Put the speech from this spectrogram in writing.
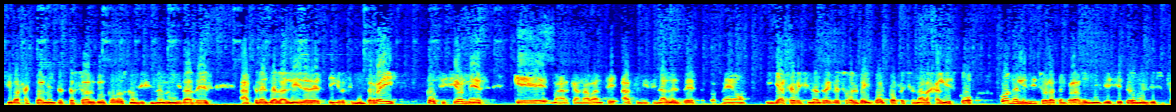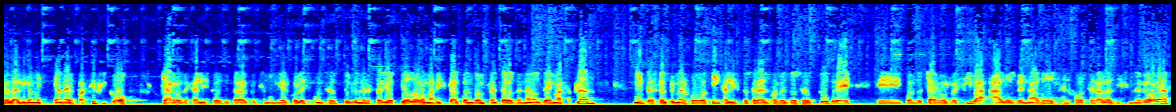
Chivas actualmente es tercero del grupo 2 con 19 unidades a tres de la líder de Tigres y Monterrey. Posiciones que marcan avance a semifinales de este torneo y ya se avecina el regreso del béisbol profesional a Jalisco con el inicio de la temporada 2017-2018 de la Liga Mexicana del Pacífico. Charros de Jalisco debutará el próximo miércoles 11 de octubre en el estadio Teodoro Mariscal cuando enfrenta a los Venados de Mazatlán mientras que el primer juego aquí en Jalisco será el jueves 12 de octubre, eh, cuando Charros reciba a los Venados, el juego será a las 19 horas.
